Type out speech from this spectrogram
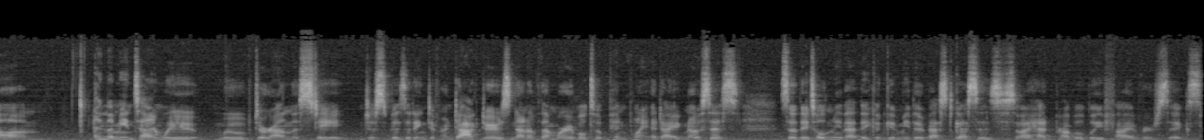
Um, in the meantime, we moved around the state just visiting different doctors. None of them were able to pinpoint a diagnosis. So they told me that they could give me their best guesses. So I had probably five or six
